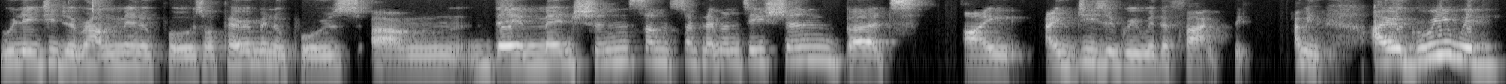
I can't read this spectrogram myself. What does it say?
related around menopause or perimenopause, um, they mention some supplementation, but I I disagree with the fact. That, I mean, I agree with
